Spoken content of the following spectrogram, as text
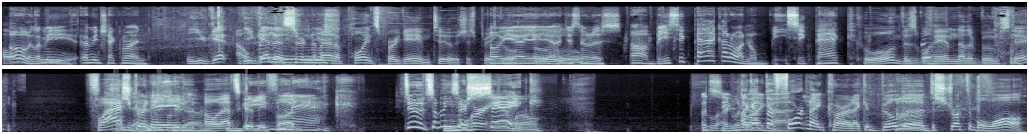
Oh, let me let me check mine. You get you get a certain amount of points per game too, which is pretty Oh cool. yeah, yeah, yeah. I just noticed. Oh, basic pack. I don't want no basic pack. Cool. Invisible ham, another boomstick. Flash that grenade. Oh, that's gonna be fun. Mac. Dude, some of these are sick. ammo. Let's see. What do I I got the got? Fortnite card. I could build a destructible wall.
